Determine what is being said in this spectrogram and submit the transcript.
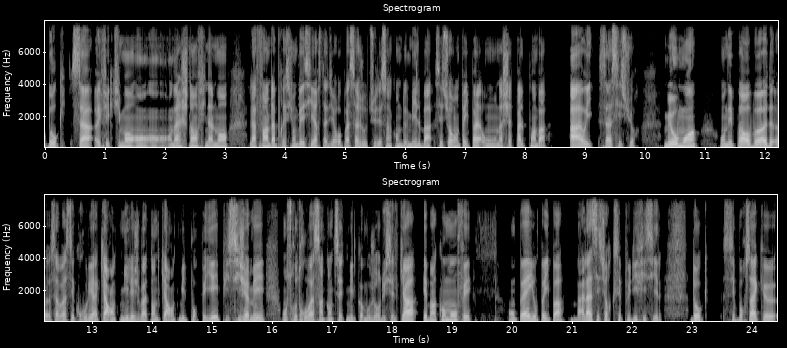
Donc ça, effectivement, en, achetant finalement la fin de la pression baissière, c'est-à-dire au passage au-dessus des 52 000, bah, c'est sûr, on n'achète pas le point bas. Ah oui, ça c'est sûr. Mais au moins, on n'est pas en mode, euh, ça va s'écrouler à 40 000 et je vais attendre 40 000 pour payer. Et puis si jamais on se retrouve à 57 000 comme aujourd'hui c'est le cas, et eh ben comment on fait? On paye, on paye pas? Bah là, c'est sûr que c'est plus difficile. Donc c'est pour ça que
